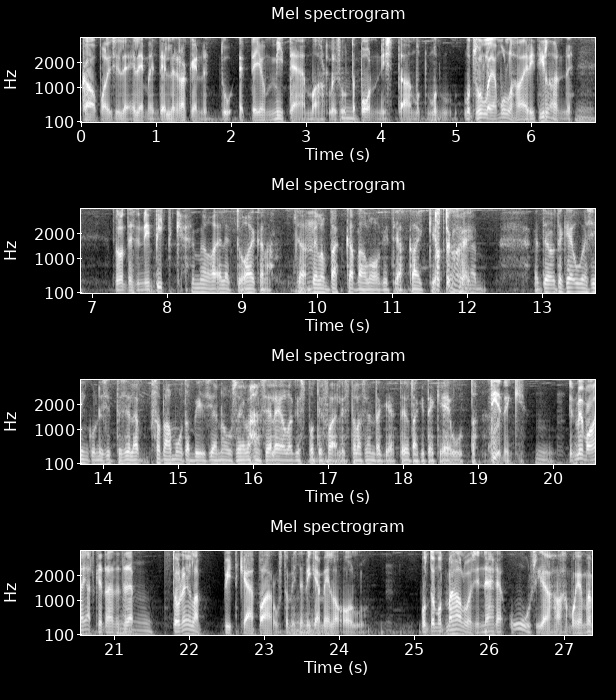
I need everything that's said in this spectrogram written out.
kaupallisille elementeille rakennettu, että ei ole mitään mahdollisuutta mm. ponnistaa. Mutta mut, mut sulla ja mullahan on eri tilanne. Mm. Me on tehty niin pitkään. Ja me ollaan eletty aikana ja mm. meillä on back-katalogit ja kaikki. Totta kai. Siellä, että tekee uuden sinkun, niin sitten siellä sata muuta biisiä nousee vähän siellä jollakin Spotify-listalla sen takia, että jotakin tekee uutta. Tietenkin. Mm. Et me vaan jatketaan tätä mm. todella pitkää paarustamista, mikä meillä on ollut. Mutta, mutta mä haluaisin nähdä uusia hahmoja. Mä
